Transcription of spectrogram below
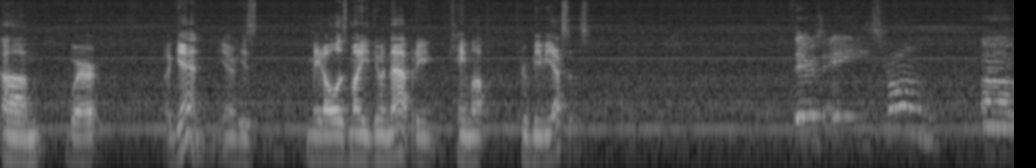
um, where again you know he's made all his money doing that but he came up through BBSs there's a strong, um,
